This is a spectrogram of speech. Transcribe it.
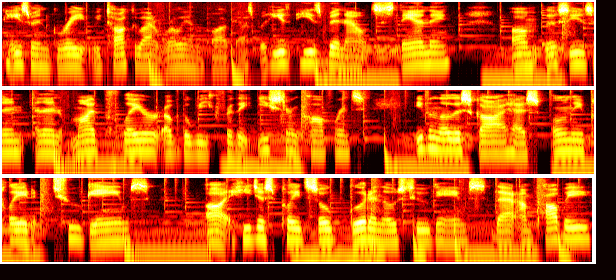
He's been great. We talked about him earlier in the podcast, but he's he's been outstanding um this season. And then my player of the week for the Eastern Conference, even though this guy has only played two games, uh he just played so good in those two games that I'm probably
